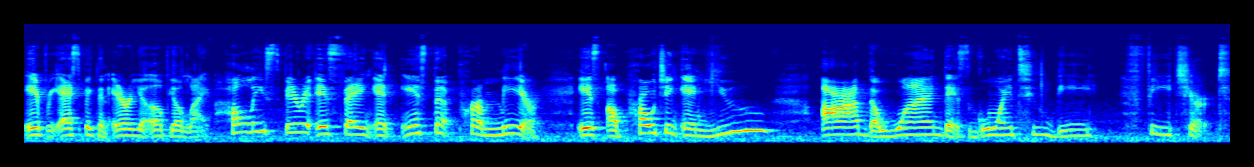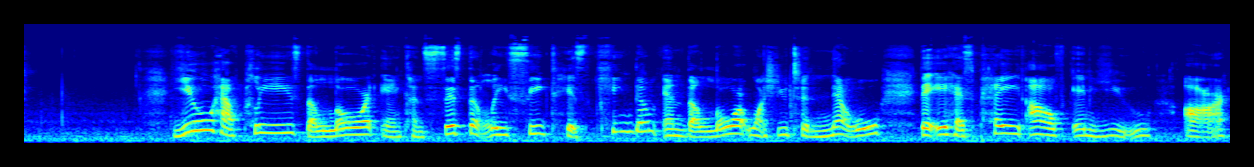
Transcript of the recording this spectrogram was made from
every aspect and area of your life, Holy Spirit is saying an instant premiere is approaching, and you are the one that's going to be featured. You have pleased the Lord and consistently seeked his kingdom, and the Lord wants you to know that it has paid off and you are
